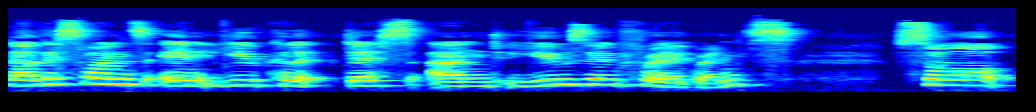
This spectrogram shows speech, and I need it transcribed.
Now this one's in eucalyptus and yuzu fragrance, so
